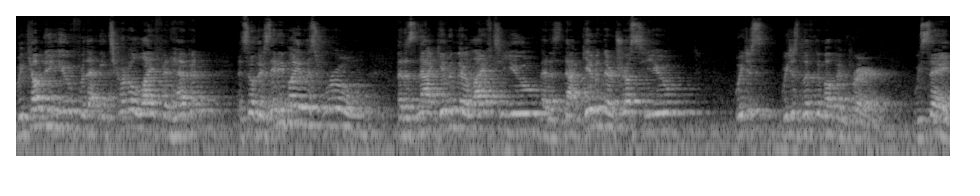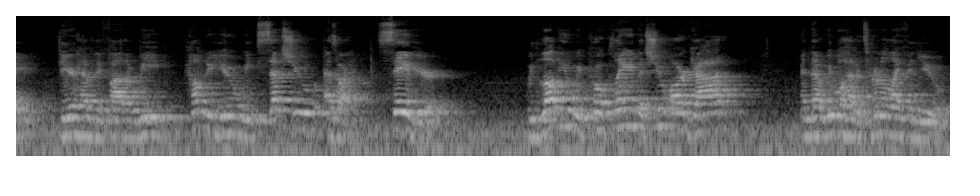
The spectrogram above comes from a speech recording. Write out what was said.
We come to you for that eternal life in heaven. And so if there's anybody in this room that has not given their life to you, that has not given their trust to you, we just we just lift them up in prayer. We say, Dear Heavenly Father, we come to you, we accept you as our Savior. We love you, we proclaim that you are God, and that we will have eternal life in you.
